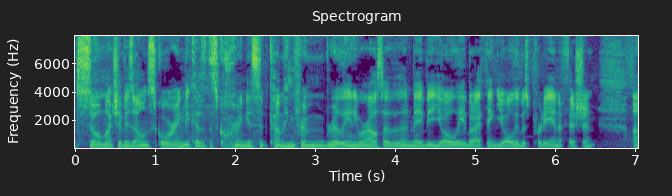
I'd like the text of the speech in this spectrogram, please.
so much of his own scoring because the scoring isn't coming from really anywhere else other than maybe Yoeli. But I think Yoeli was pretty inefficient um,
